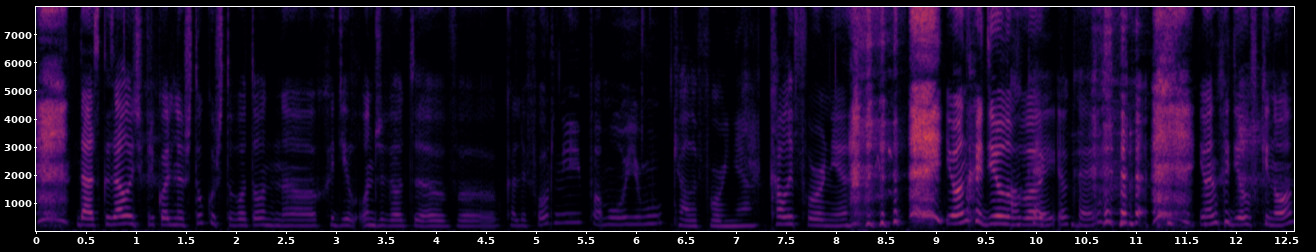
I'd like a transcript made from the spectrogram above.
Да, сказал очень прикольную штуку, что вот он э, ходил, он живет э, в Калифорнии, по-моему. California. Калифорния. И он ходил в Окей, окей. и он ходил в кино,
